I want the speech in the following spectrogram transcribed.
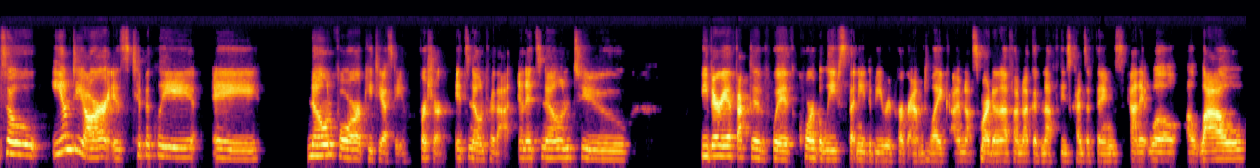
so EMDR is typically a known for PTSD for sure. It's known for that. And it's known to be very effective with core beliefs that need to be reprogrammed, like I'm not smart enough, I'm not good enough, these kinds of things. And it will allow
